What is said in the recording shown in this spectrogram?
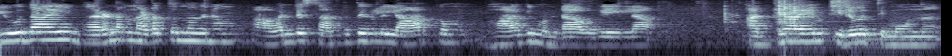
യൂതായിൽ ഭരണം നടത്തുന്നതിനും അവന്റെ സന്തതികളിൽ ആർക്കും ഭാഗ്യമുണ്ടാവുകയില്ല. അധ്യായം ഇരുപത്തിമൂന്ന്.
